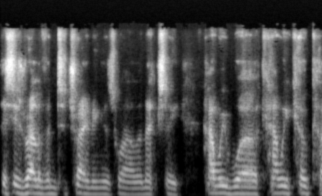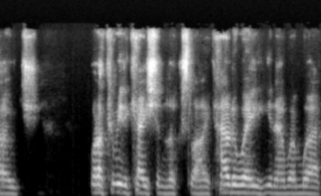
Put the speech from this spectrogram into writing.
this is relevant to training as well, and actually how we work, how we co-coach, what our communication looks like, how do we, you know, when we're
